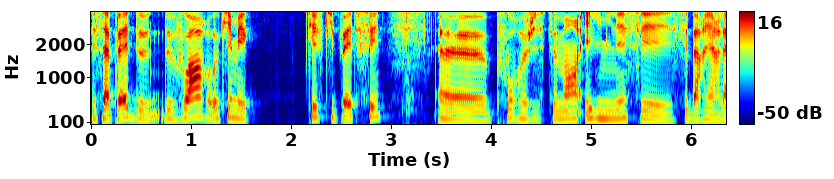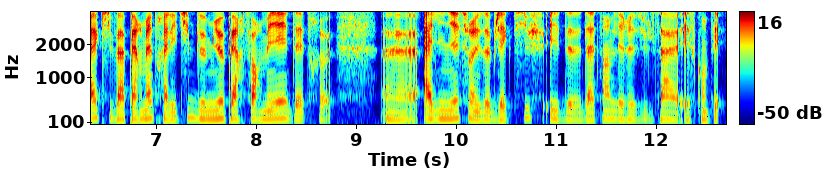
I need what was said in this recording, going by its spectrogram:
mais ça peut être de voir, OK, mais qu'est-ce qui peut être fait euh, pour justement éliminer ces, barrières-là qui va permettre à l'équipe de mieux performer, d'être euh, alignée sur les objectifs et d'atteindre les résultats escomptés.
